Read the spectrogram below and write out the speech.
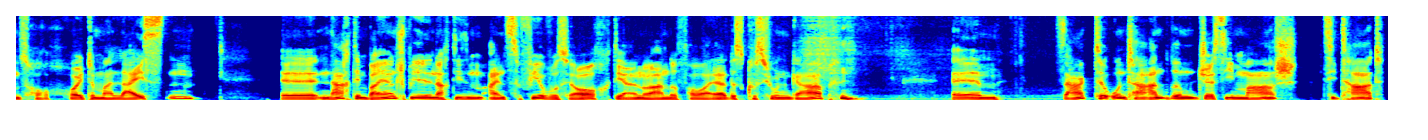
uns heute mal leisten. Äh, nach dem Bayern-Spiel, nach diesem 1 zu 4, wo es ja auch die eine oder andere VAR-Diskussion gab, ähm, sagte unter anderem Jesse Marsch, Zitat,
